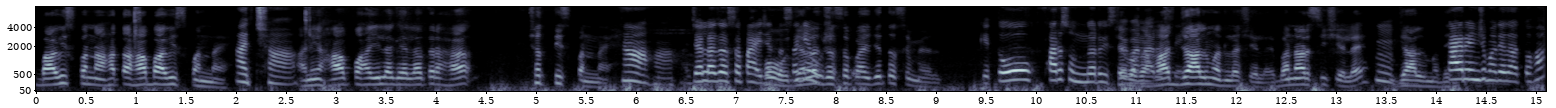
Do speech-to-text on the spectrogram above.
बावीस पन्ना. आता हा बावीस पन्ना आहे. अच्छा. आणि हा पाहायला गेला तर हा छत्तीस पन्ना आहे हा हा ज्याला जसं पाहिजे हो तसं ज्याला घेऊ जसं शकतो. पाहिजे तसं मिळेल ओके, तो फार सुंदर हे दिसतोय बघा हा बनारसी. जाल मधला शेल आहे बनारसी शेल आहे हम्म. जाल मध्ये काय रेंजमध्ये जातो हा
